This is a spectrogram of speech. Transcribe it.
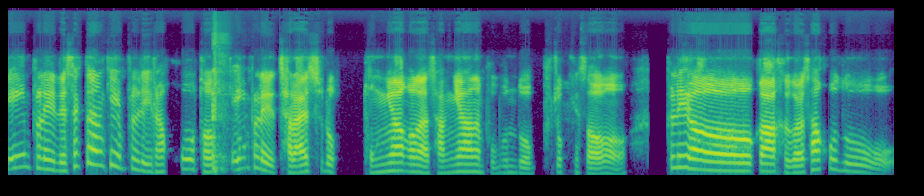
게임 플레이를, 색다른 게임 플레이를 하고 더 게임 플레이를 잘할수록 독려하거나 장려하는 부분도 부족해서 플레이어가 그걸 사고도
